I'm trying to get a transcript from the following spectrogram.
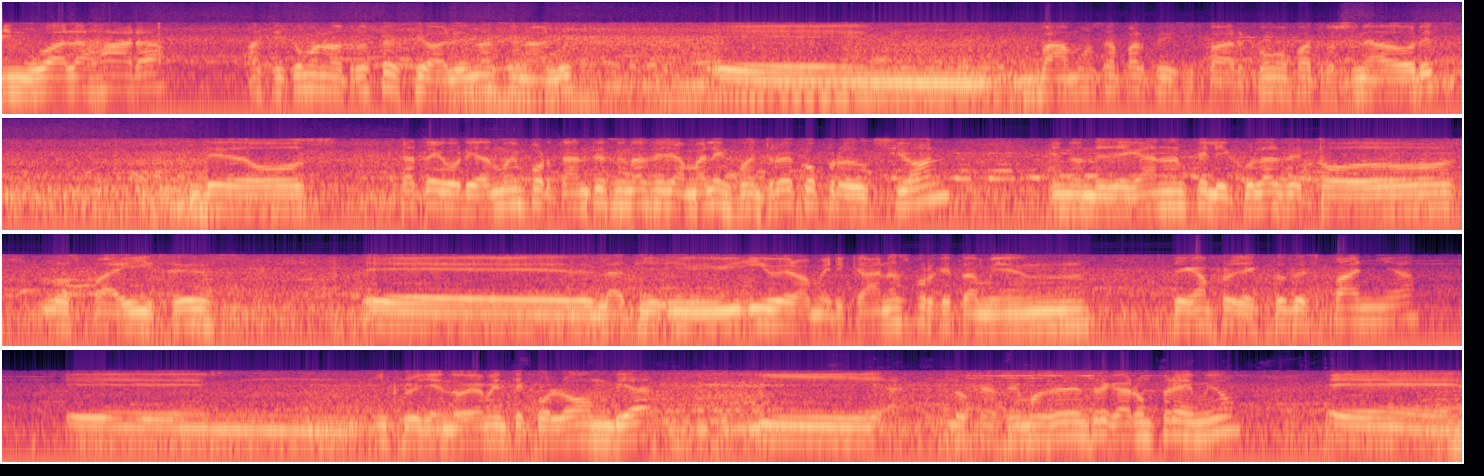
en Guadalajara, así como en otros festivales nacionales, eh, vamos a participar como patrocinadores de dos categorías muy importantes. Una se llama el encuentro de coproducción, en donde llegan películas de todos los países eh, iberoamericanos, porque también llegan proyectos de España, eh, incluyendo obviamente Colombia, y lo que hacemos es entregar un premio eh,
